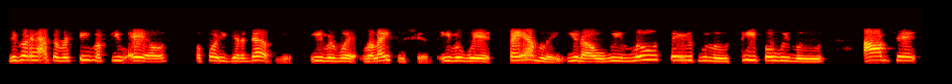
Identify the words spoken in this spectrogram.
You're going to have to receive a few L's before you get a W, even with relationships, even with family. You know, we lose things, we lose people, we lose objects,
